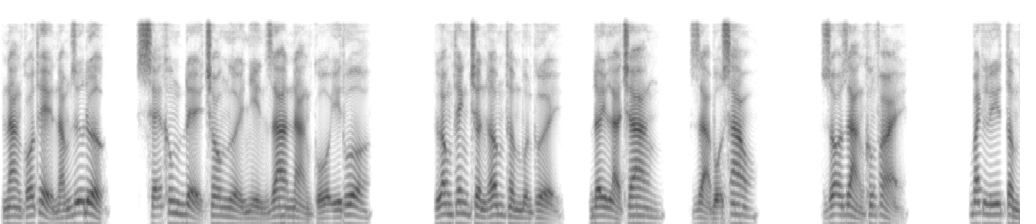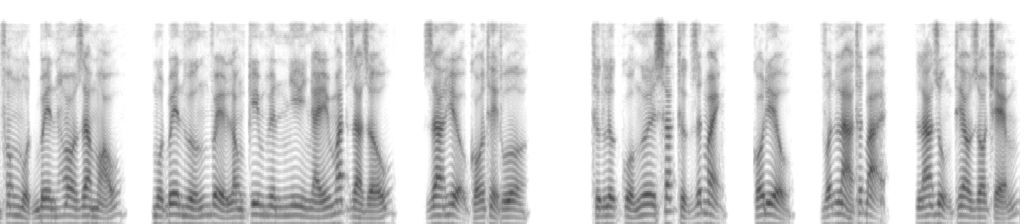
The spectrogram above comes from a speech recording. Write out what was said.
Nàng có thể nắm giữ được, sẽ không để cho người nhìn ra nàng cố ý thua. Long Thanh Trần âm thầm buồn cười, đây là trang, giả bộ sao? Rõ ràng không phải. Bách Lý Tầm Phong một bên ho ra máu, một bên hướng về Long Kim Huyên Nhi nháy mắt ra dấu, ra hiệu có thể thua. Thực lực của ngươi xác thực rất mạnh, có điều, vẫn là thất bại, lá dụng theo gió chém.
